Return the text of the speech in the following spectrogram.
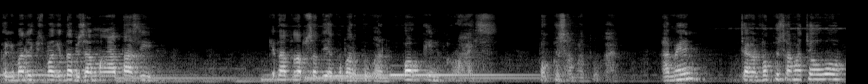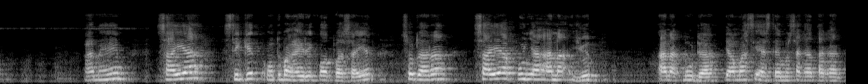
bagaimana supaya kita bisa mengatasi. Kita tetap setia kepada Tuhan. Walk in Christ. Fokus sama Tuhan. Amin jangan fokus sama cowok Amin. Saya sedikit untuk mengakhiri khotbah saya, saudara, saya punya anak youth, anak muda yang masih SD, saya katakan,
